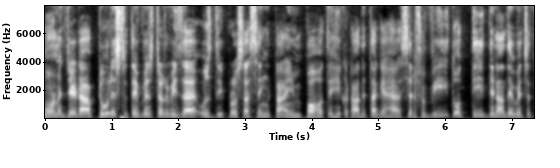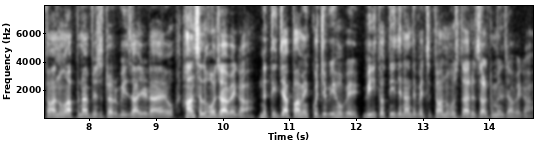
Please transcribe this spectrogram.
ਹੁਣ ਜਿਹੜਾ ਟੂਰਿਸਟ ਤੇ ਵਿਜ਼ਟਰ ਵੀਜ਼ਾ ਹੈ ਉਸ ਦੀ ਪ੍ਰੋਸੈਸਿੰਗ ਟਾਈਮ ਬਹੁਤ ਹੀ ਘਟਾ ਦਿੱਤਾ ਗਿਆ ਹੈ। ਸਿਰਫ 20 ਤੋਂ 30 ਦਿਨਾਂ ਦੇ ਵਿੱਚ ਤੁਹਾਨੂੰ ਆਪਣਾ ਵਿਜ਼ਟਰ ਵੀਜ਼ਾ ਜਿਹੜਾ ਹੈ ਉਹ ਹਾਸਲ ਹੋ ਜਾਵੇਗਾ। ਨਤੀਜਾ ਭਾਵੇਂ ਕੁਝ ਵੀ ਹੋਵੇ 20 ਤੋਂ 30 ਦਿਨਾਂ ਦੇ ਵਿੱਚ ਤੁਹਾਨੂੰ ਉਸ ਦਾ ਰਿਜ਼ਲਟ ਮਿਲ ਜਾਵੇਗਾ।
